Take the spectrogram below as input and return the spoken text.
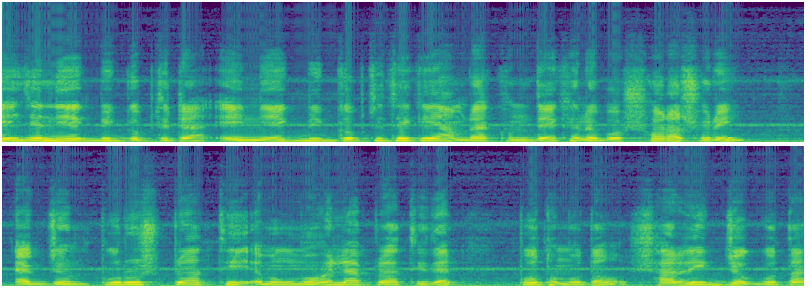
এই যে নিয়োগ বিজ্ঞপ্তিটা, এই নিয়োগ বিজ্ঞপ্তি থেকে আমরা এখন দেখে নেব সরাসরি একজন পুরুষ প্রার্থী এবং মহিলা প্রার্থীদের প্রথমত শারীরিক যোগ্যতা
